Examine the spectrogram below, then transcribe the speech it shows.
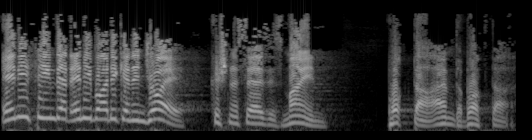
Anything that anybody can enjoy, Krishna says is mine. Bhokta, I am the Bhokta.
